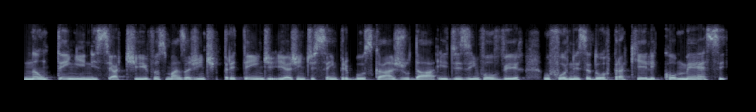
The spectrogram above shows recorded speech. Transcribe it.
não tem iniciativas, mas a gente pretende e a gente sempre busca ajudar e desenvolver o fornecedor para que ele comece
